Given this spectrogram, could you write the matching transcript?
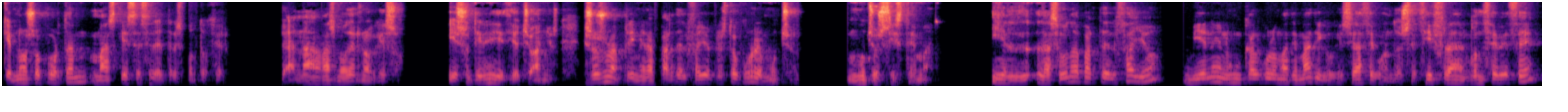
que no soportan más que SSL 3.0. O sea, nada más moderno que eso. Y eso tiene 18 años. Eso es una primera parte del fallo, pero esto ocurre mucho en muchos sistemas. Y el- la segunda parte del fallo viene en un cálculo matemático que se hace cuando se cifra con CBC,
